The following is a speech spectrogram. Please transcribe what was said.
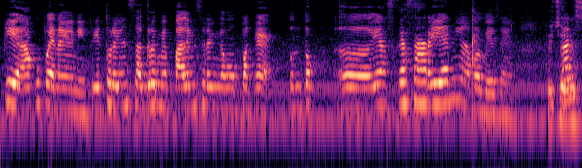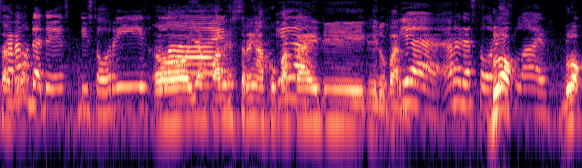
Ki aku pengen nanya nih fitur Instagram yang paling sering kamu pakai untuk eh, yang keseharian nih apa biasanya Fitur kan sekarang Instagram. udah ada di story Oh, live. yang paling sering aku Iya. pakai di kehidupan. iya kan ada blog. live Blog.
